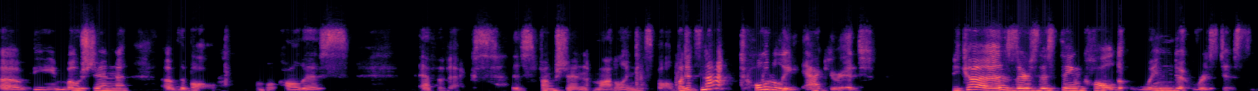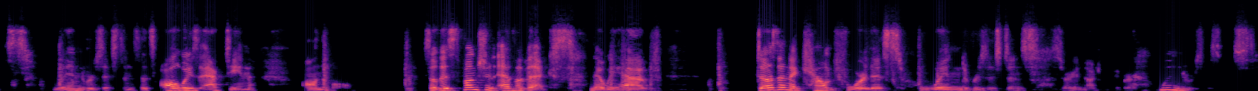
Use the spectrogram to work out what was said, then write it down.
of the motion of the ball. We'll call this f of x, this function modeling this ball. But it's not totally accurate because there's this thing called wind resistance, wind resistance that's always acting on the ball. So this function f of x that we have doesn't account for this wind resistance. Sorry, not paper. Wind resistance.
